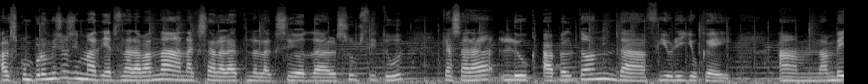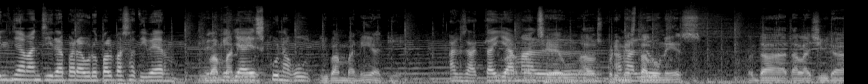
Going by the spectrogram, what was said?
Els compromisos immediats de la banda han accelerat l'elecció del substitut, que serà Luke Appleton de Fury UK. Amb, amb ell ja van girar per Europa el passat hivern, van perquè ja venir. és conegut. I van venir aquí. Exacte, I ja van, amb van el, ser un- els primers el taloners de, de la gira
